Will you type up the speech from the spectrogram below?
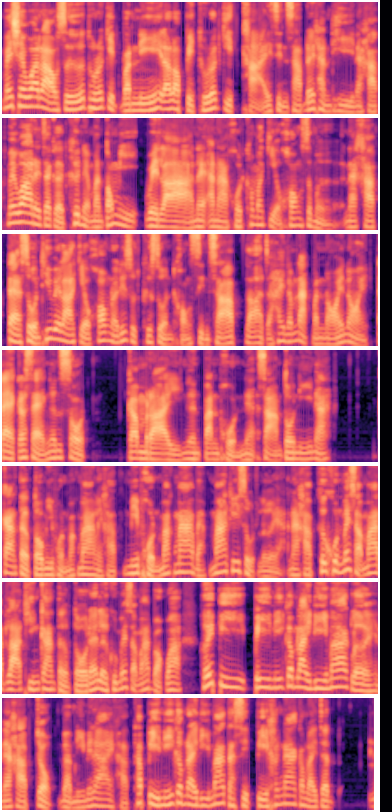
ไม่ใช่ว่าเราซื้อธุรกิจวันนี้ แล้วเราปิดธุรกิจขายสินทรัพย์ได้ทันทีนะครับ ไม่ว่าอะไรจะเกิดขึ้นเนี่ยมันต้องมีเวลาในอนาคตเข้ามาเกี่ยวข้องเสมอนะครับ แต่ส่วนที่เวลาเกี่ยวข้องน้อยที่สุดคือส่วนของสินทรัพย์ เราอาจจะให้น้ำหนักมันน้อยหน่อย แต่กระแสเงินสดกำไรเงินปันผลเนี่ยสตัวนี้นะ การเติบโตมีผลมากๆเลยครับ มีผลมากๆแบบมากที่สุดเลยนะครับ คือคุณไม่สามารถละทิ้งการเติบโตได้เลย คุณไม่สามารถบอกว่า เฮ้ยปีปีนี้กำไรดีมากเลยนะครับ จบแบบนี้ไม่ได้ครับ ถ้าปีนี้กำไรดีมากแต่ 10 ปีข้างหน้ากำไรจะ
